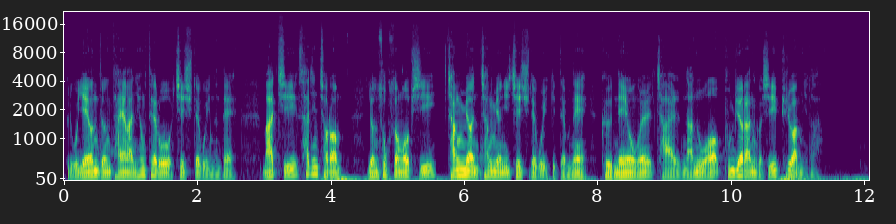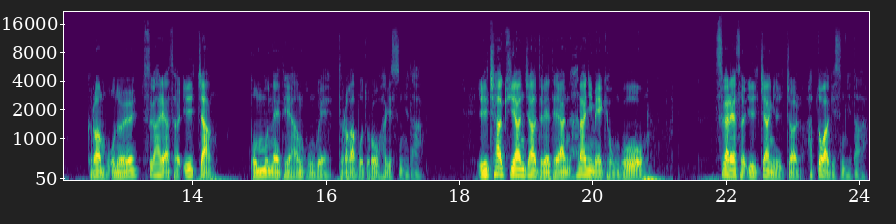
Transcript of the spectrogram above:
그리고 예언 등 다양한 형태로 제시되고 있는데 마치 사진처럼 연속성 없이 장면, 장면이 제시되고 있기 때문에 그 내용을 잘 나누어 분별하는 것이 필요합니다. 그럼 오늘 스가리아서 1장 본문에 대한 공부에 들어가 보도록 하겠습니다. 1차 귀환자들에 대한 하나님의 경고 스가리아서 1장 1절 합독하겠습니다.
